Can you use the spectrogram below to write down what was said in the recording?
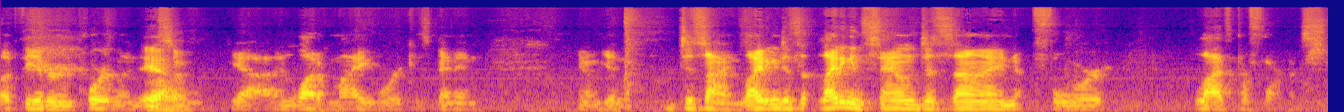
a theater in Portland. Yeah. So yeah, and a lot of my work has been in, you know, again, design, lighting, des- lighting and sound design for live performance.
